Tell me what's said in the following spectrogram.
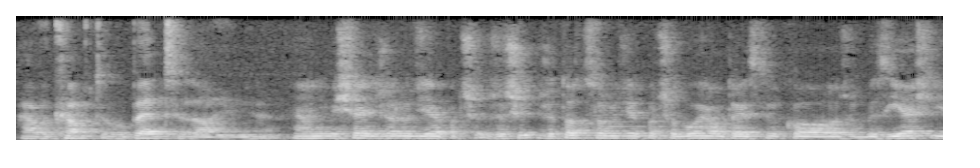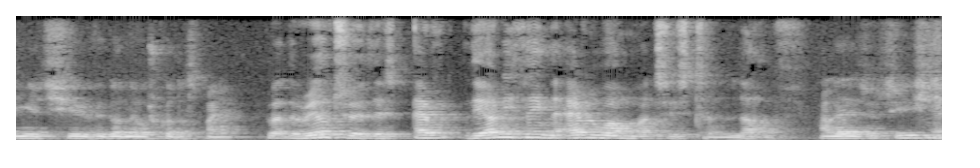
have a comfortable bed to lie in. A Oni myśleli, że, ludzie, że, że to, co ludzie potrzebują, to jest tylko, żeby zjeść i mieć wygodne łóżko do spania. But the real truth is, every, the only thing that everyone wants is to love. Ale rzeczywiście,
